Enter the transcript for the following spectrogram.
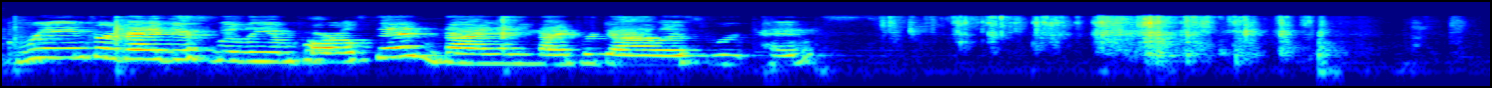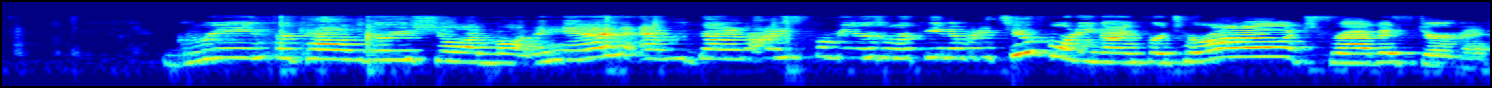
Green for Vegas, William ninety nine for Dallas, Roope Hintz. Green for Calgary, Sean Monahan. And we've got an Ice Premier's rookie number to 249 for Toronto, Travis Dermott.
